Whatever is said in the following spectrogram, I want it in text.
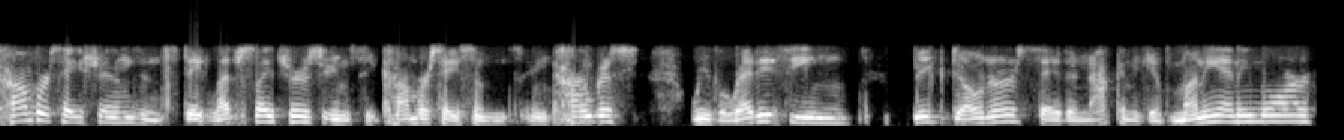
conversations in state legislatures. You're going to see conversations in Congress. We've already seen big donors say they're not going to give money anymore.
